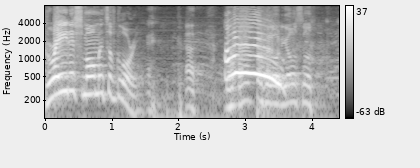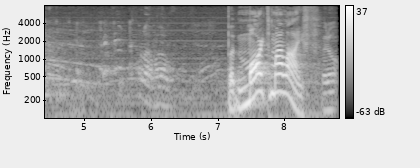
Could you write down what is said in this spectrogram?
Greatest moments of glory. Gloriosos, But marked my life pero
